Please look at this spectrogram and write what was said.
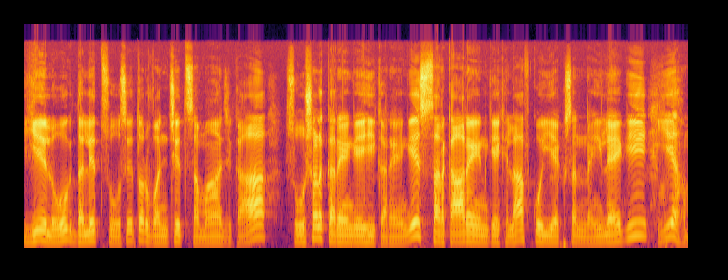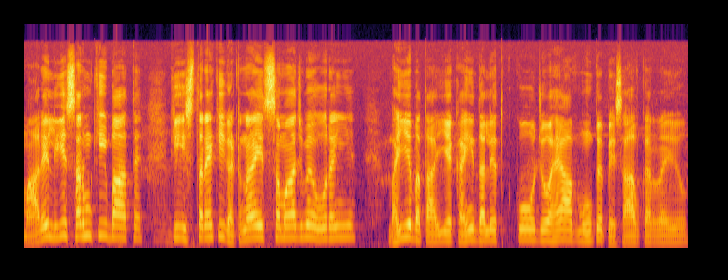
ये लोग दलित शोषित और वंचित समाज का शोषण करेंगे ही करेंगे। सरकारें इनके खिलाफ कोई एक्शन नहीं लेगी। ये हमारे लिए शर्म की बात है कि इस तरह की घटनाएँ इस समाज में हो रही हैं। भाई ये बताइए, कहीं दलित को जो है आप मुँह पे पेशाब कर रहे हो?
